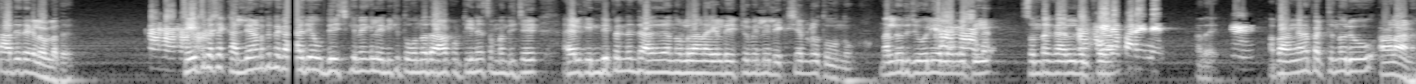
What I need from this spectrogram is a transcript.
സാധ്യതകളുള്ളത്. ചേച്ചി പക്ഷെ കല്യാണത്തിന്റെ കാര്യം ഉദ്ദേശിക്കുന്നെങ്കിൽ എനിക്ക് തോന്നുന്നത് ആ കുട്ടീനെ സംബന്ധിച്ച് അയാൾക്ക് ഇൻഡിപെൻഡന്റ് ആകുക എന്നുള്ളതാണ് അയാളുടെ ഏറ്റവും വലിയ ലക്ഷ്യം എന്ന് തോന്നുന്നു. നല്ലൊരു ജോലിയെല്ലാം കിട്ടി സ്വന്തം കാലിൽ നിൽക്കുക. അതെ. അപ്പൊ അങ്ങനെ പറ്റുന്ന ഒരു ആളാണ്.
